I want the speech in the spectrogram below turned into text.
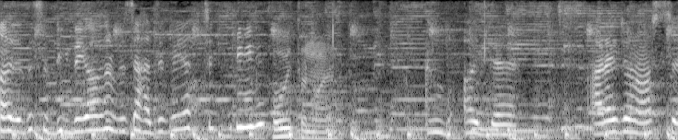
আর এটা শুটিং দেখে আমাদের বেশি হাসি পেয়ে যাচ্ছে। ওই তো নয়। ওই দেখ আরেকজন আসছে।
